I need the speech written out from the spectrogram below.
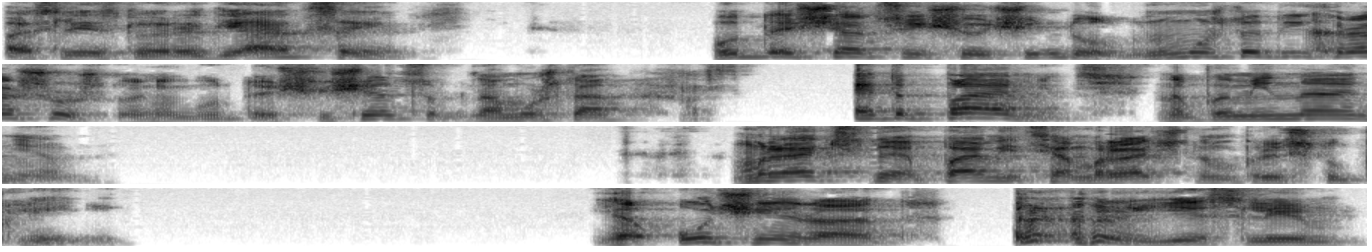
последствия радиации, будут ощущаться еще очень долго. Ну, может, это и хорошо, что они будут ощущаться, потому что это память, напоминание, мрачная память о мрачном преступлении. Я очень рад, если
